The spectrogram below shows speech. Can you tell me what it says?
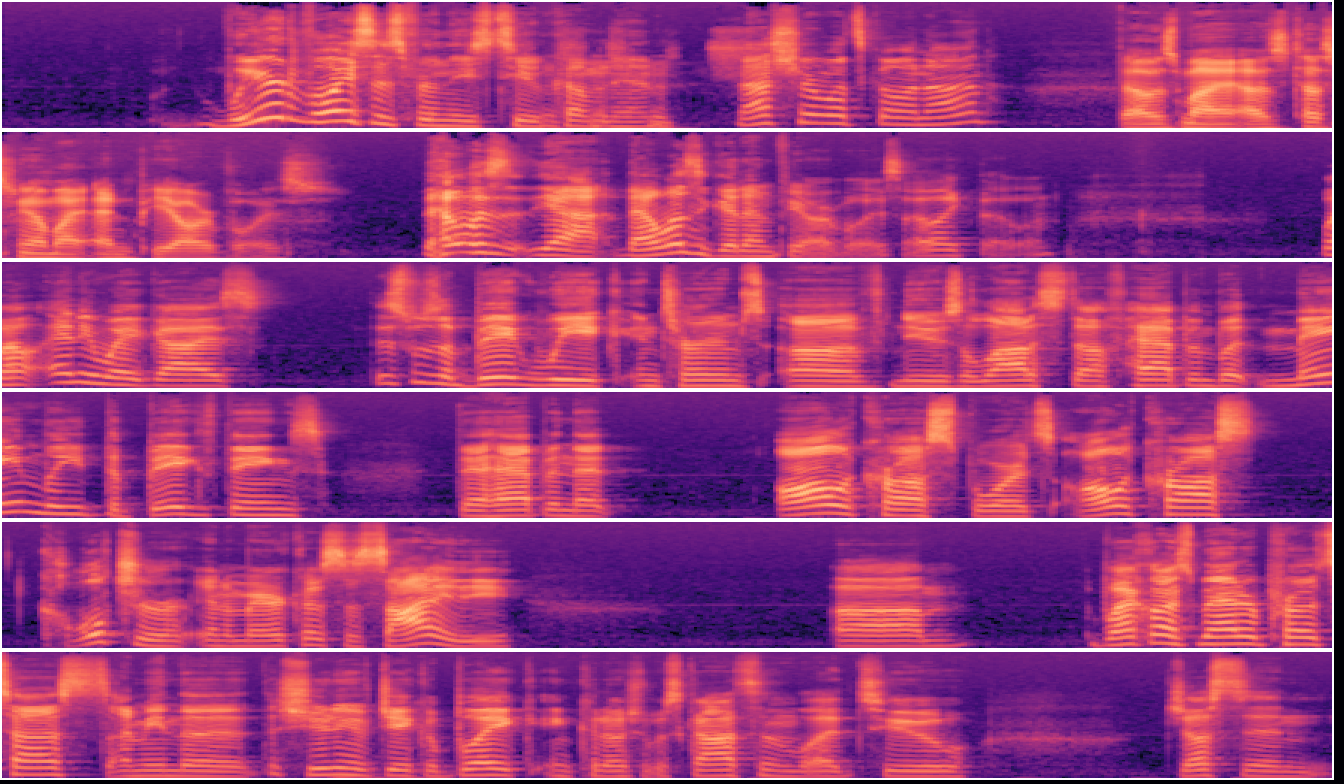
Weird voices from these two coming in. Not sure what's going on. That was my. I was testing out my NPR voice. That was yeah, that was a good NPR voice. I like that one. Well, anyway, guys, this was a big week in terms of news. A lot of stuff happened, but mainly the big things that happened that all across sports, all across culture in America, society. Um, Black Lives Matter protests. I mean, the the shooting of Jacob Blake in Kenosha, Wisconsin, led to Justin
